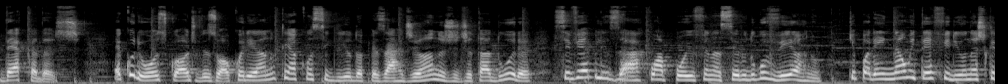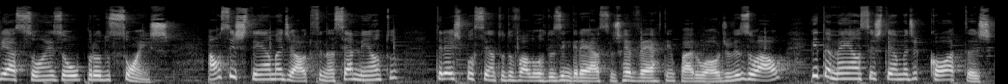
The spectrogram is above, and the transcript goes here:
décadas. É curioso que o audiovisual coreano tenha conseguido, apesar de anos de ditadura, se viabilizar com apoio financeiro do governo, que porém não interferiu nas criações ou produções. Há um sistema de autofinanciamento 3% do valor dos ingressos revertem para o audiovisual e também há um sistema de cotas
